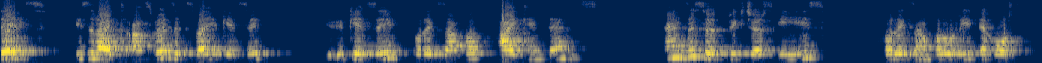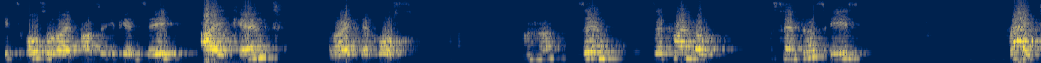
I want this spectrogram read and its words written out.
dance is right answer. That's why you can say you can say, for example, I can dance. And the third pictures is, for example, read a horse. It's also right answer. You can say, I can't ride a horse. Uh -huh. Then the final sentence is right.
